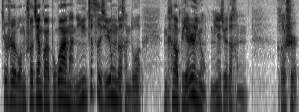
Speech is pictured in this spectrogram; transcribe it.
就是我们说见怪不怪嘛，你这自己用的很多，你看到别人用，你也觉得很合适。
